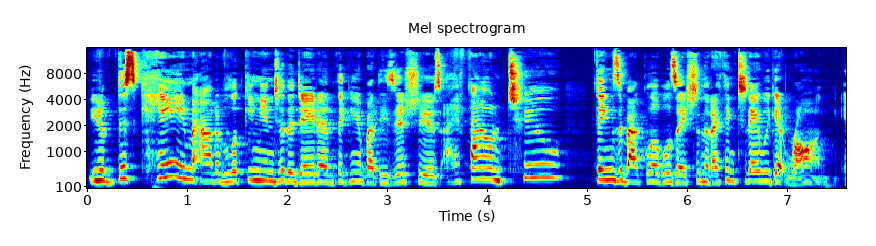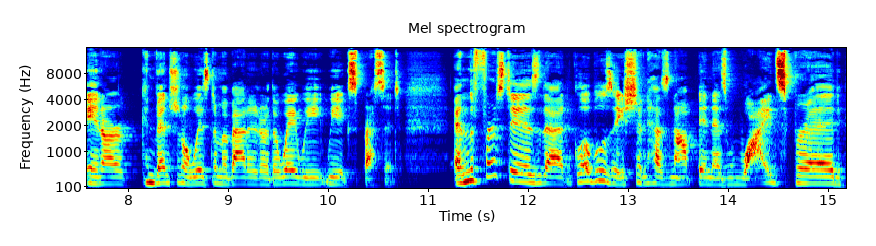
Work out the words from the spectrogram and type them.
you know, this came out of looking into the data and thinking about these issues. I found two things about globalization that I think today we get wrong in our conventional wisdom about it or the way we, we express it. And the first is that globalization has not been as widespread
